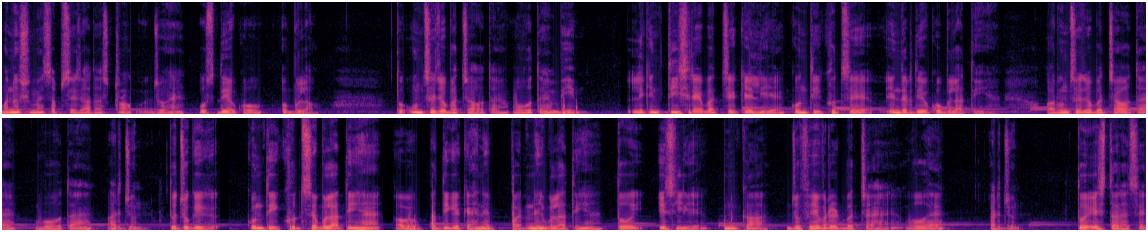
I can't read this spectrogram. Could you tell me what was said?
मनुष्य में सबसे ज़्यादा स्ट्रांग जो है, उस देव को बुलाओ। तो उनसे जो बच्चा होता है, वो होता है भीम। लेकिन तीसरे बच्चे के लिए कुंती खुद से इंद्रदेव को बुलाती हैं, और उनसे जो बच्चा होता है, वो होता है अर्जुन। तो चूँकि कुंती खुद से बुलाती हैं, और पति के कहने पर नहीं बुलाती हैं तो इसलिए उनका जो फेवरेट बच्चा है, वो है अर्जुन। तो इस तरह से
